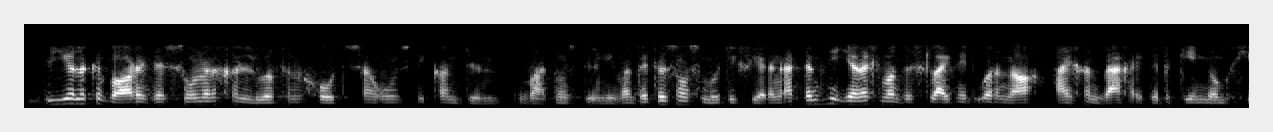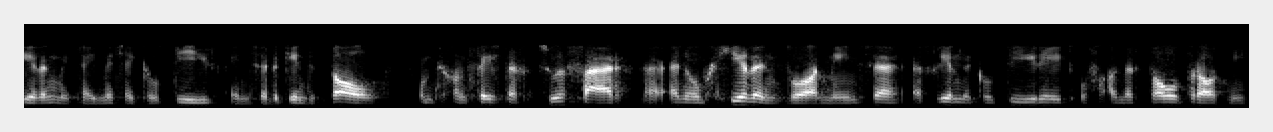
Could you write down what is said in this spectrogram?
Die eerlike waarheid is sonder geloof in God sou ons nie kan doen wat ons doen nie, want dit is ons motivering. Ek dink nie enigiemand besluit net oornag hy gaan weg uit 'n bekende omgewing met sy met sy kultuur en sy bekende taal om te gaan vestig so ver uh, in 'n omgewing waar mense 'n vreemde kultuur het of ander taal praat nie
